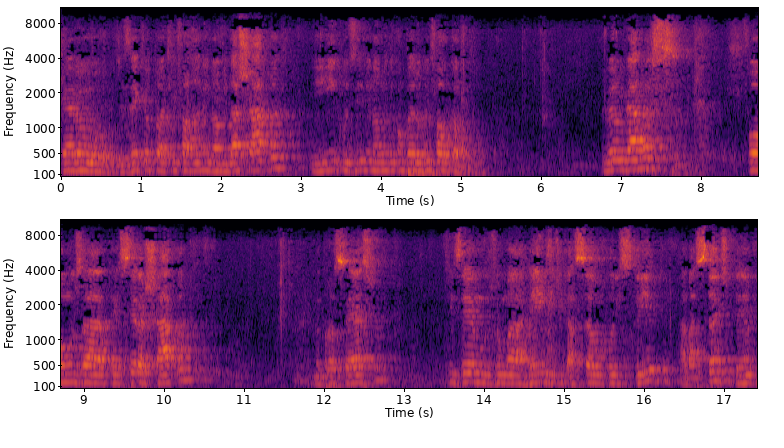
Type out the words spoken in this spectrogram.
Quero dizer que eu estou aqui falando em nome da chapa e inclusive em nome do companheiro Rui Falcão. Em primeiro lugar, nós fomos a terceira chapa no processo, fizemos uma reivindicação por escrito há bastante tempo,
